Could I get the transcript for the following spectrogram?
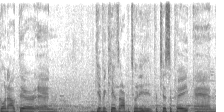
Going out there and giving kids an opportunity to participate and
